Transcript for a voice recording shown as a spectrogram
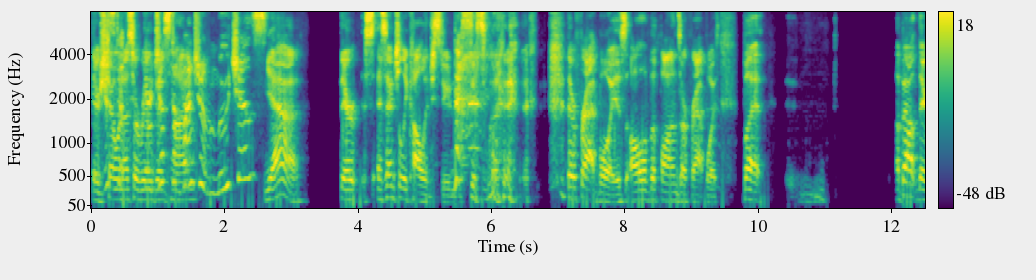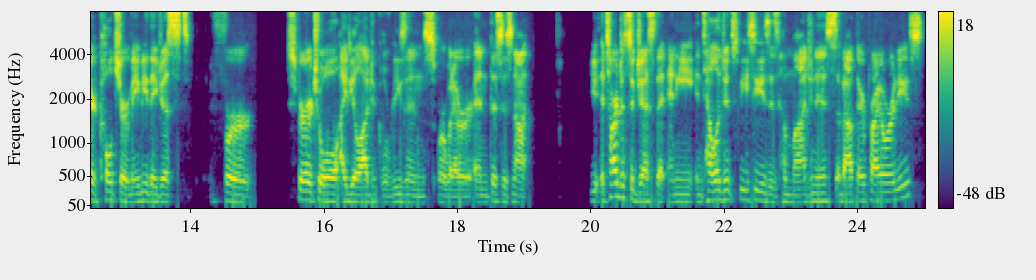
they're, just showing a- us a real They're good just time. a bunch of mooches. Yeah. They're essentially college students. they're frat boys. All of the fauns are frat boys. But about their culture, maybe they just, for spiritual, ideological reasons or whatever, and this is not. It's hard to suggest that any intelligent species is homogenous about their priorities,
